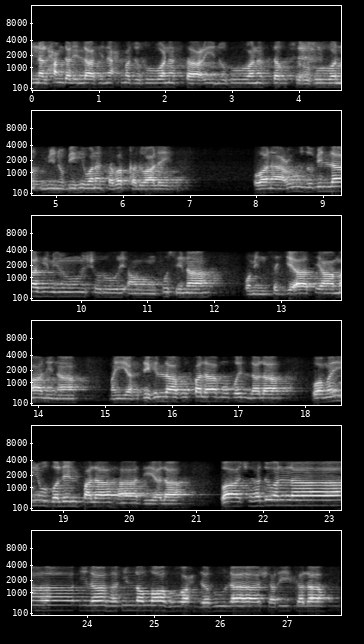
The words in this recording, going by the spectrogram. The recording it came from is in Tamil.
إن الحمد لله نحمده ونستعينه ونستغفره ونؤمن به ونتوكل عليه ونعوذ بالله من شرور أنفسنا ومن سيئات أعمالنا من يهده الله فلا مضل له ومن يضلل فلا هادي له وأشهد أن لا إله إلا الله وحده لا شريك له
